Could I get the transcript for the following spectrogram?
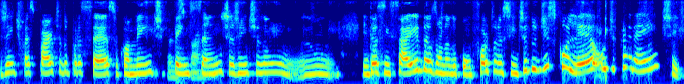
Gente, faz parte do processo, com a mente faz pensante, parte. a gente não, não, Então, assim, sair da zona do conforto no sentido de escolher o diferente.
